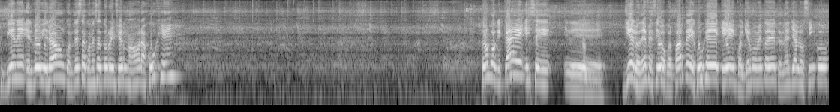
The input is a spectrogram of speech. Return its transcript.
Viene el Baby Dragon. Contesta con esa torre infierno ahora Juge. Tronco que cae, ese eh, hielo defensivo por parte de Juge que en cualquier momento debe tener ya los 5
